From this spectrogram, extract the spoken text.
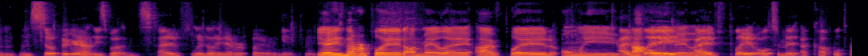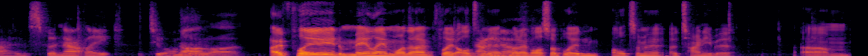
I'm, I'm still figuring out these buttons. I've literally never played on a game. Yeah, he's never played on melee. I've played only I not only melee. I've played Ultimate a couple times, but not like too often. Not a lot. I've played melee more than I've played ultimate, but I've also played ultimate a tiny bit. Um,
